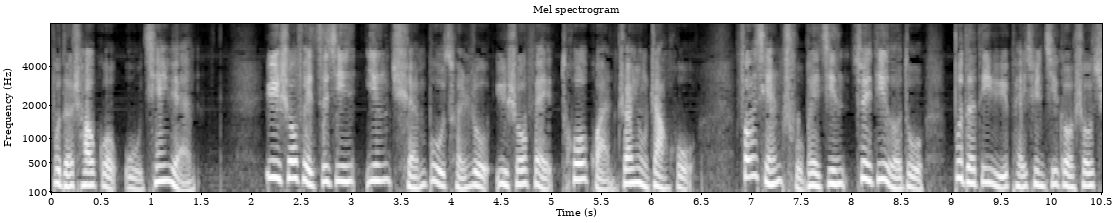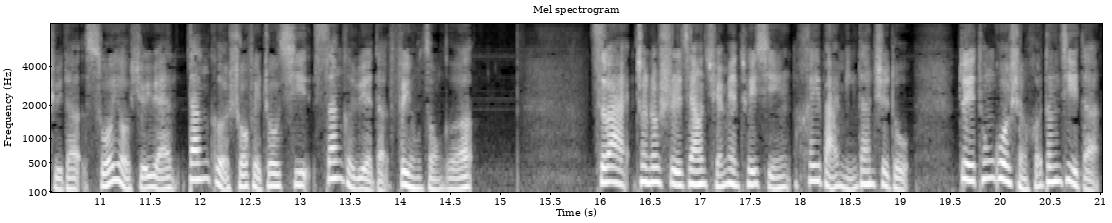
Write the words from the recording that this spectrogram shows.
不得超过五千元。预收费资金应全部存入预收费托管专用账户，风险储备金最低额度不得低于培训机构收取的所有学员单个收费周期三个月的费用总额。此外，郑州市将全面推行黑白名单制度，对通过审核登记的，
